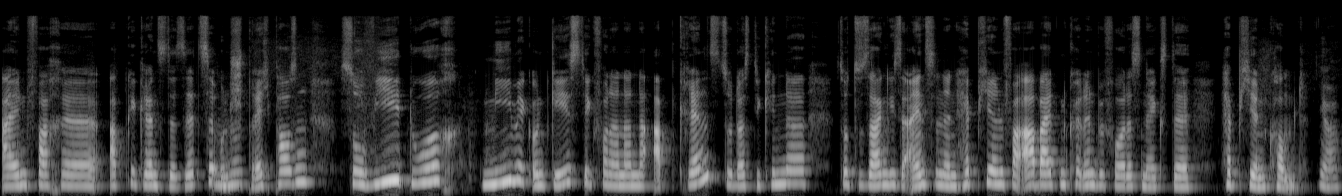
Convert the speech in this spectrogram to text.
einfache abgegrenzte Sätze mhm. und Sprechpausen sowie durch Mimik und Gestik voneinander abgrenzt, sodass die Kinder sozusagen diese einzelnen Häppchen verarbeiten können, bevor das nächste Häppchen kommt. Ja,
